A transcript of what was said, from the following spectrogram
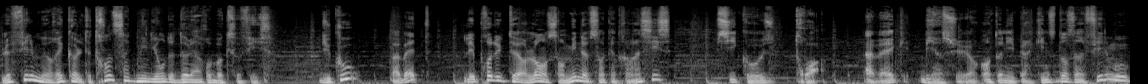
Le film récolte 35 millions de dollars au box-office. Du coup, pas bête, les producteurs lancent en 1986 Psychose 3, avec, bien sûr, Anthony Perkins dans un film où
